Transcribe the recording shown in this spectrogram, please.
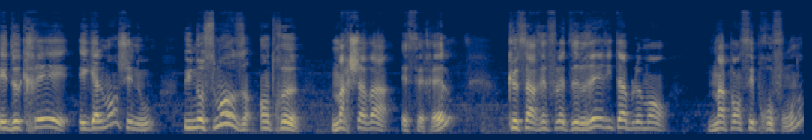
et de créer également chez nous une osmose entre Marshava et Sechel, que ça reflète véritablement ma pensée profonde,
